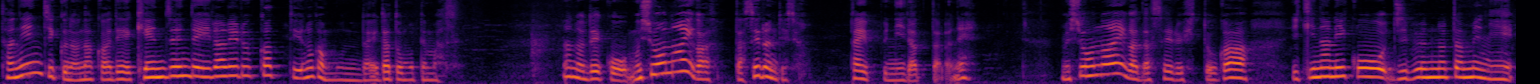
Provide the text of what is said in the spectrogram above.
他人軸の中で健全でいられるかっていうのが問題だと思ってます。なのでこう無償の愛が出せるんですよタイプ2だったらね。無償の愛が出せる人がいきなりこう自分のために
